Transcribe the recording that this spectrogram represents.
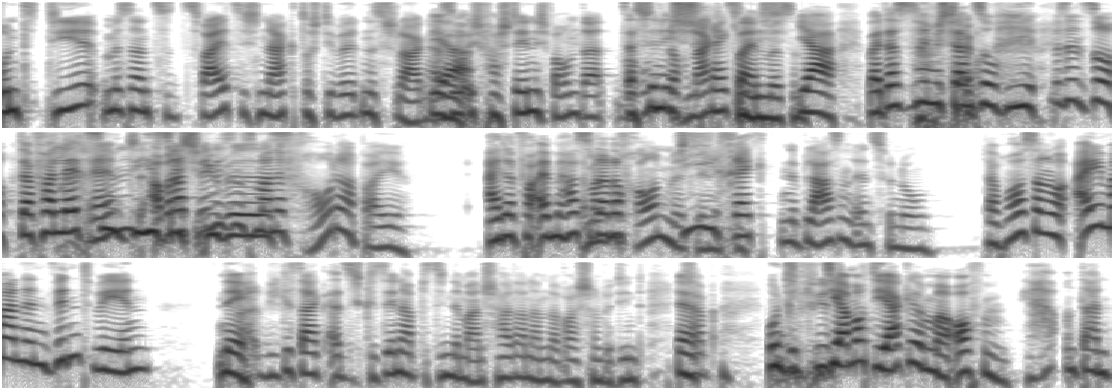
und die müssen dann zu zweit sich nackt durch die Wildnis schlagen. Also Ja. ich verstehe nicht, warum da warum das die noch nackt sein müssen. Ja, weil das ist nämlich dann so wie, Wir sind so Da verletzen fremd, die aber das sich wenigstens ist mal eine. Frau dabei. Alter, vor allem hast Da du da doch Frauen mit direkt eine Blasenentzündung. Da brauchst du nur einmal einen Wind wehen. Nee. Wie gesagt, als ich gesehen habe, dass die einen Schall dran haben, da war ich schon bedient. Ja. hab Und die, gefühlt- die haben auch die Jacke immer offen. Ja, und dann,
